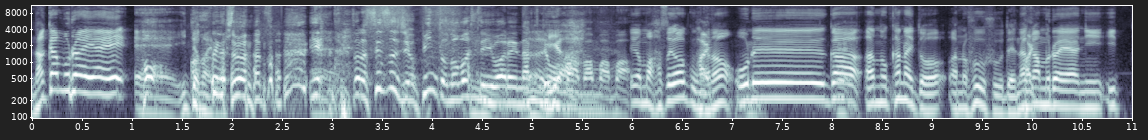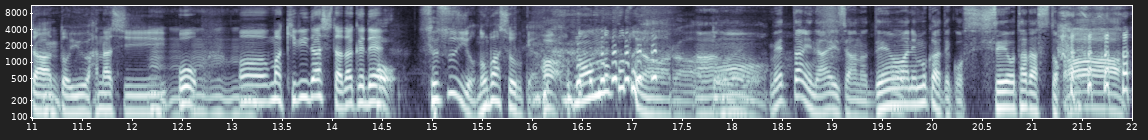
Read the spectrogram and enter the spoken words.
中村屋へ、えー行ってまいりました。いや、その背筋をピンと伸ばして言われなくても、いやまあまあまあ。まあい。やもう長谷川君がな、俺が、あの家内とあの夫婦で中村屋に行ったという話をあまあ切り出しただけで背筋を伸ばしとるけん。何のことやらあとのめったにないです。あの電話に向かってこう姿勢を正すとか。あ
